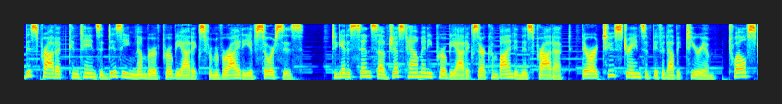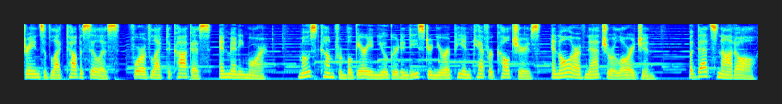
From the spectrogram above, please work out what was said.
This product contains a dizzying number of probiotics from a variety of sources. To get a sense of just how many probiotics are combined in this product, there are two strains of Bifidobacterium, 12 strains of Lactobacillus, 4 of Lactococcus, and many more. Most come from Bulgarian yogurt and Eastern European kefir cultures, and all are of natural origin. But that's not all.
